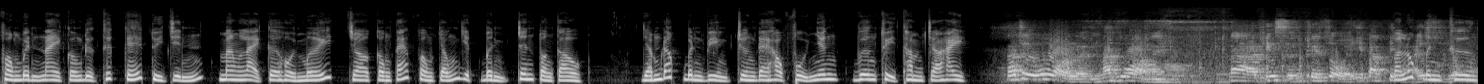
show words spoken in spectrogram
phòng bệnh này còn được thiết kế tùy chỉnh, mang lại cơ hội mới cho công tác phòng chống dịch bệnh trên toàn cầu. Giám đốc Bệnh viện Trường Đại học Phụ Nhân Vương Thủy Thâm cho hay. Và lúc bình thường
